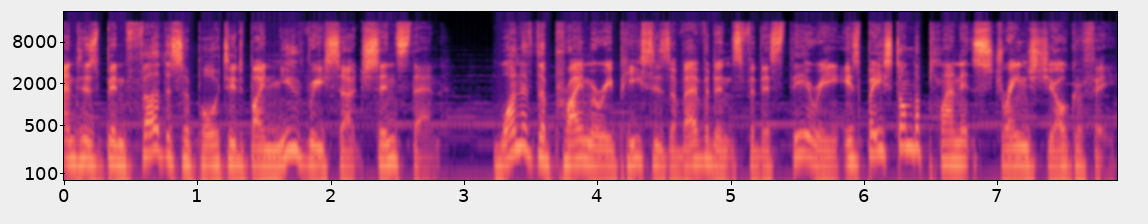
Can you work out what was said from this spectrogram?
and has been further supported by new research since then. One of the primary pieces of evidence for this theory is based on the planet's strange geography.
